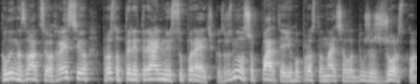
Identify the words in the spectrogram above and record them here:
Коли назвав цю агресію просто територіальною суперечкою, зрозуміло, що партія його просто почала дуже жорстко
